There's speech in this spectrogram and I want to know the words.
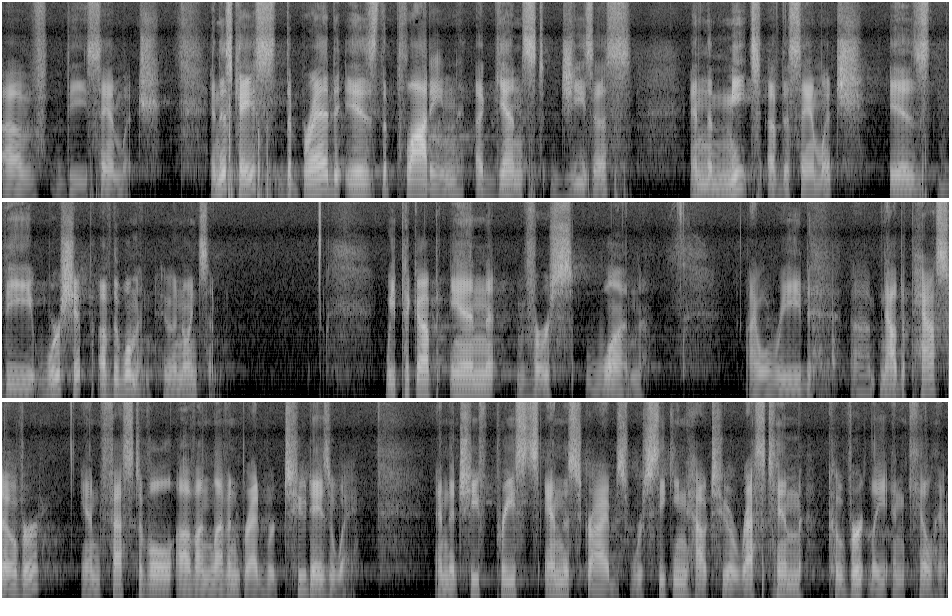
of the sandwich. In this case, the bread is the plotting against Jesus, and the meat of the sandwich is the worship of the woman who anoints him. We pick up in verse 1. I will read um, Now the Passover and festival of unleavened bread were two days away, and the chief priests and the scribes were seeking how to arrest him covertly and kill him.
